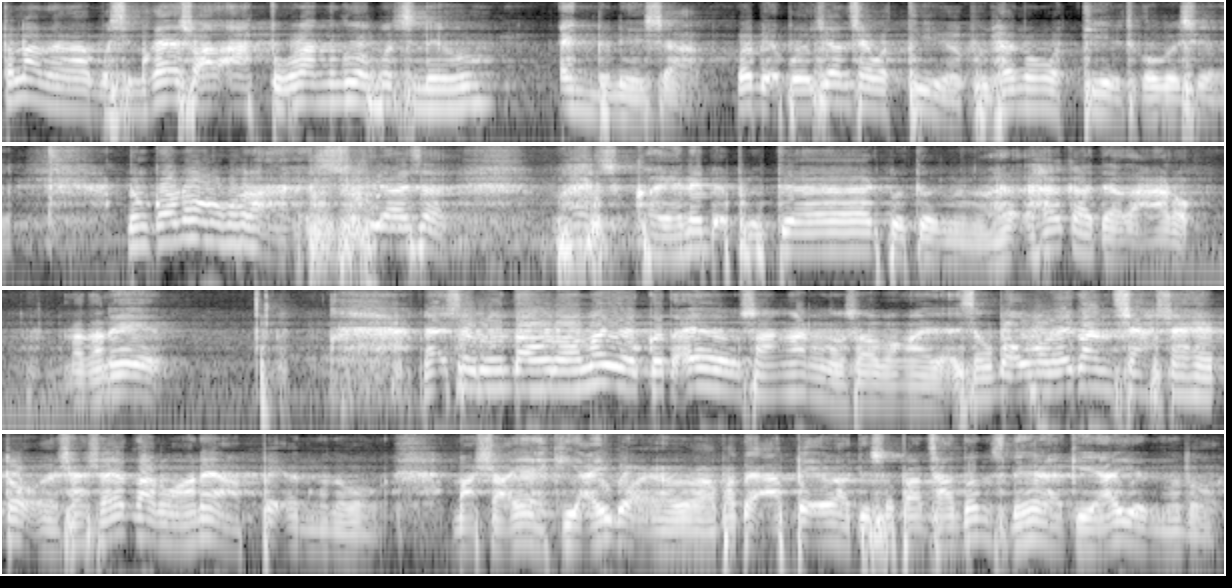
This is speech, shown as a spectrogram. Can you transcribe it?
Tenang apa sih? Makanya soal aturan gue apa jenenge Indonesia. Kowe mbek polisian saya wedi ya, bulan wong wedi teko polisian. Nang kono ora biasa. Wes gayane mbek bloder, bloder ngono. Hak ada Arab. Makane Nek sebelum tahun rono ya ketake sangar lho sawang aja. Sing pak mulai kan syah-syah tok. Syah-syah karungane apik kan ngono. Mas saya kiai kok apa teh apik lah sopan santun sendiri kiai ngono.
